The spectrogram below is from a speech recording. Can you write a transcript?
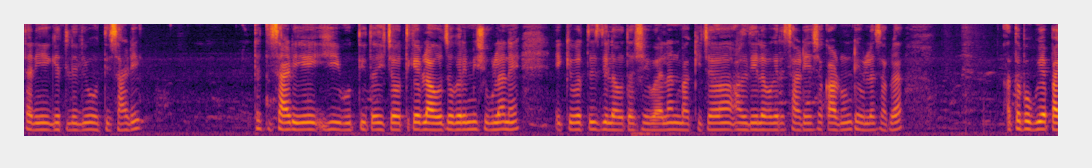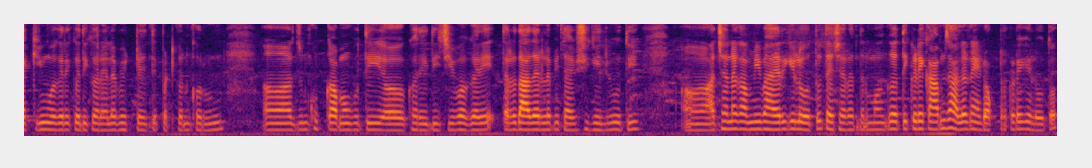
त्यांनी घेतलेली होती साडी. तर ती साडी ही होती तर ह्याच्यावरती काही ब्लाऊज वगैरे मी शिवला नाही. एकेवरतीच दिला होता शिवायला आणि बाकीच्या हळदीला वगैरे साडी अशा काढून ठेवल्या सगळ्या. आता बघूया पॅकिंग वगैरे कधी करायला भेटते ते पटकन करून. अजून खूप कामं होती खरेदीची वगैरे. तर दादरला मी त्या दिवशी गेली होती. अचानक आम्ही बाहेर गेलो होतो त्याच्यानंतर मग तिकडे काम झालं नाही डॉक्टरकडे गेलो होतो.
